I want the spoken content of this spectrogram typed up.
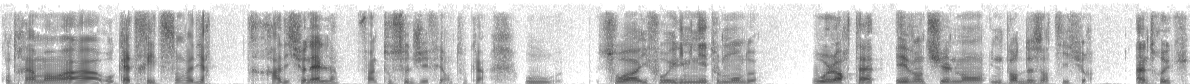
Contrairement aux 4 hits, on va dire, traditionnels, enfin tous ceux que j'ai fait en tout cas, où soit il faut éliminer tout le monde, ou alors tu as éventuellement une porte de sortie sur un truc.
